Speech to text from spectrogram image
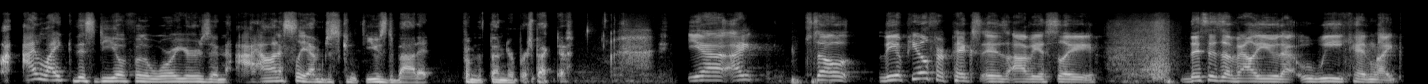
I, I like this deal for the Warriors, and I honestly I'm just confused about it from the Thunder perspective. Yeah, I so the appeal for picks is obviously this is a value that we can like,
